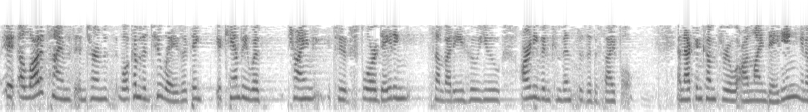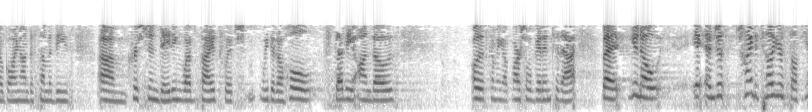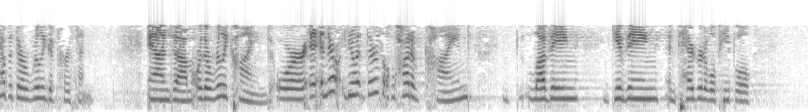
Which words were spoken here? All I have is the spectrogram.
it, a lot of times in terms, well, it comes in two ways. I think it can be with trying to explore dating somebody who you aren't even convinced is a disciple. And that can come through online dating, you know, going onto some of these um, Christian dating websites, which we did a whole study on those. Oh, that's coming up. Marshall will get into that. But, you know, and just trying to tell yourself, yeah, but they're a really good person. And, um, or they're really kind. Or, and there, you know, there's a lot of kind, loving, giving, integritable people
